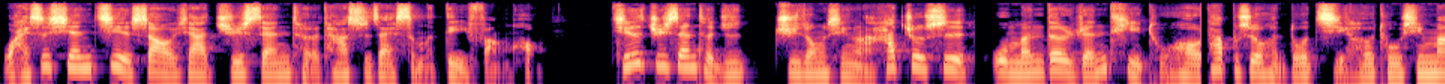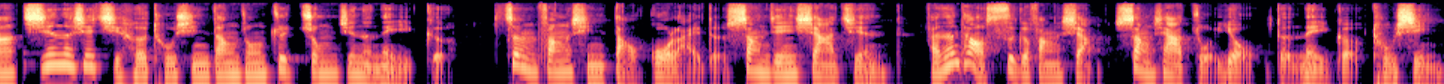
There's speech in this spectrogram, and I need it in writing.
我还是先介绍一下 G Center 它是在什么地方哈。其实 G Center 就是 G 中心啦，它就是我们的人体图后，它不是有很多几何图形吗？其实那些几何图形当中最中间的那一个正方形倒过来的上尖下尖，反正它有四个方向，上下左右的那一个图形，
